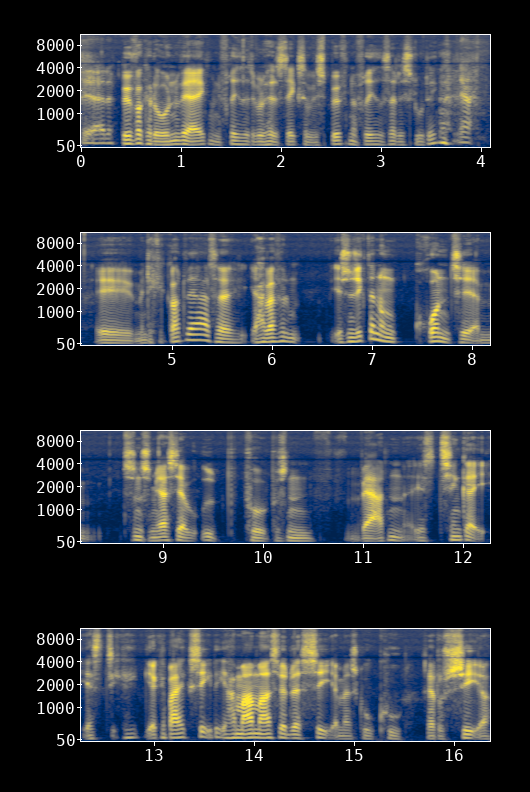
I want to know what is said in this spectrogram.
Det er det. bøffer kan du undvære, ikke? Men frihed, det vil du helst ikke. Så hvis bøffen er frihed, så er det slut, ikke? ja. Øh, men det kan godt være, altså, jeg har i hvert fald, jeg synes ikke, der er nogen grund til, at, sådan som jeg ser ud på, på sådan en verden, jeg tænker, jeg, jeg, kan- bare ikke se det. Jeg har meget, meget svært ved at se, at man skulle kunne reducere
